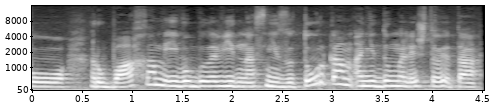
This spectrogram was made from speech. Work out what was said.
по рубахам, и его было видно снизу туркам. Они думали, что это,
